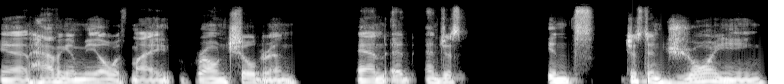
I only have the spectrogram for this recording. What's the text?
and having a meal with my grown children and and, and just in just enjoying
